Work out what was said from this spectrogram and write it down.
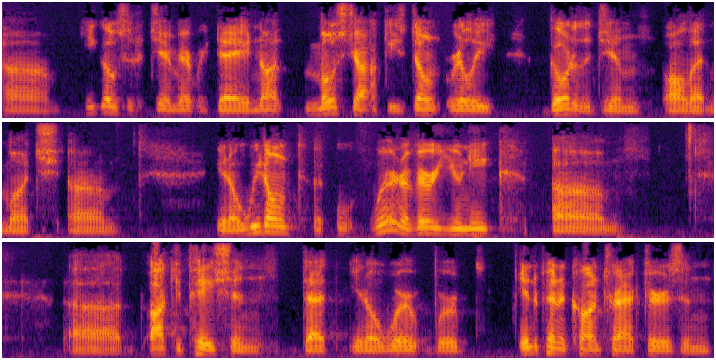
Um, he goes to the gym every day. Not most jockeys don't really go to the gym all that much. Um, you know, we don't. We're in a very unique um, uh, occupation that you know we're we're independent contractors and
